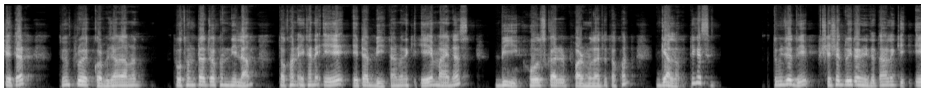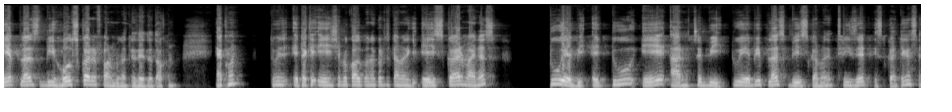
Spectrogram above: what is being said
সেটার তুমি প্রয়োগ করবে। যেমন আমরা প্রথমটা যখন নিলাম, তখন এখানে এ এটা বি তার মানে কি এ মাইনাস বি হোল স্কোয়ারের ফর্মুলাতে তখন গেল। ঠিক আছে? তুমি যদি শেষের দুইটা নিতে, তাহলে কি এ প্লাস বি হোল স্কোয়ারের ফর্মুলাতে যেত তখন? এখন তুমি এটাকে এ হিসেবে কল্পনা করছ, তার মানে কি? A square minus two A B এই টু এ আর হচ্ছে B two A B plus B square মানে থ্রি জেড স্কোয়ার ঠিক আছে?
